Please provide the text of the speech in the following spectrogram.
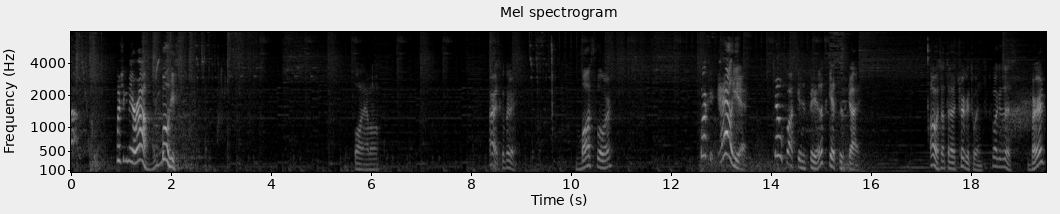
Ah. Pushing me around. You bully. On ammo. Alright, let's go through here. Boss floor. Fucking hell yeah! No fucking fear. Let's get this guy. Oh, it's not the Trigger Twins. What the fuck is this? Bird?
